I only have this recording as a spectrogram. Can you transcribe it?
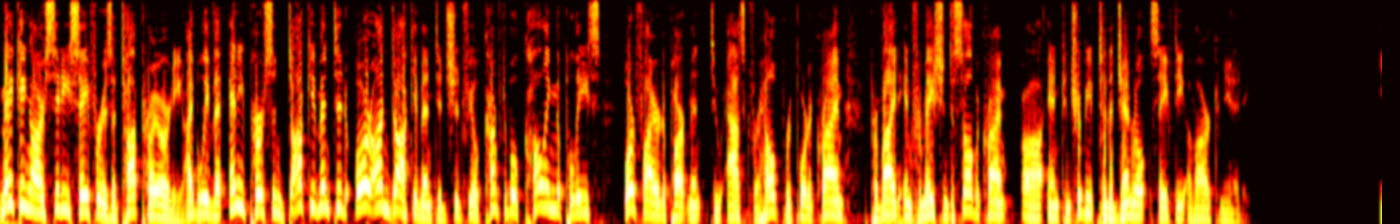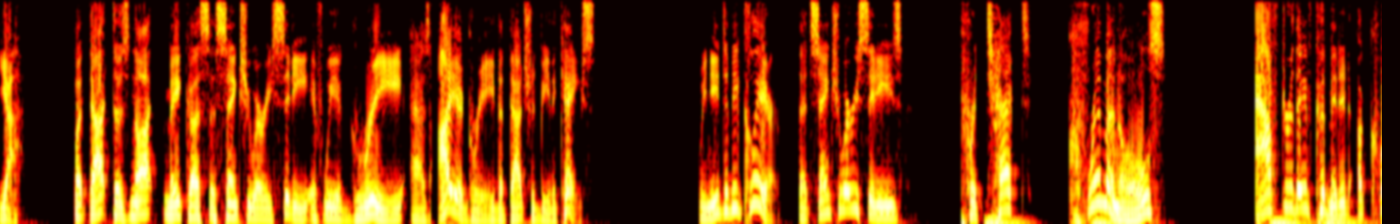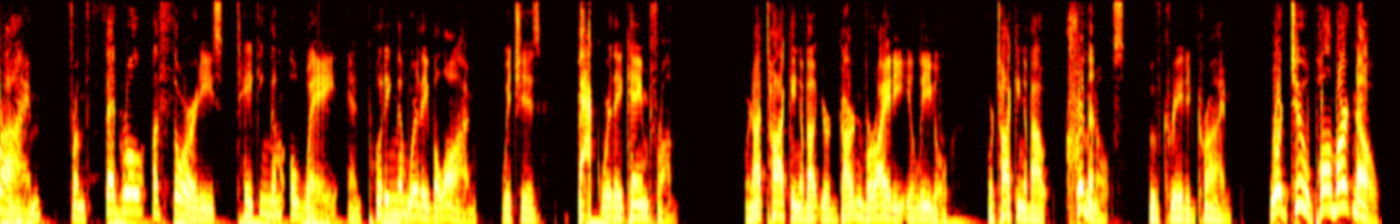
Making our city safer is a top priority. I believe that any person, documented or undocumented, should feel comfortable calling the police or fire department to ask for help, report a crime, provide information to solve a crime, uh, and contribute to the general safety of our community. Yeah, but that does not make us a sanctuary city if we agree, as I agree, that that should be the case. We need to be clear that sanctuary cities protect criminals after they've committed a crime from federal authorities taking them away and putting them where they belong, which is back where they came from. We're not talking about your garden variety illegal. We're talking about criminals who've created crime. Ward 2, Paul Martineau.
